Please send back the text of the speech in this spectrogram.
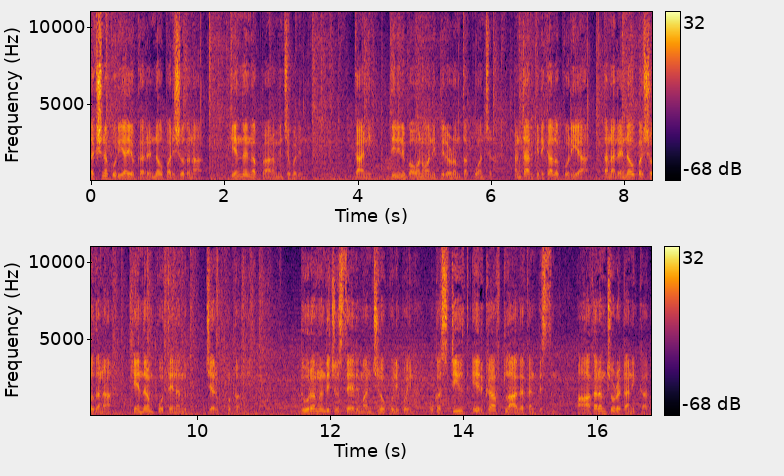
దక్షిణ కొరియా యొక్క రెండవ పరిశోధన కేంద్రంగా ప్రారంభించబడింది. కానీ దీనిని భవనం అని పిలవడం తక్కువ అంచనా. అంటార్కిటికాలో కొరియా తన రెండవ పరిశోధన కేంద్రం పూర్తయినందుకు జరుపుకుంటోంది. దూరం నుండి చూస్తే అది మంచులో కూలిపోయిన ఒక స్టీల్ ఎయిర్క్రాఫ్ట్ లాగా కనిపిస్తుంది. ఆకారం చూడటానికి కాదు.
